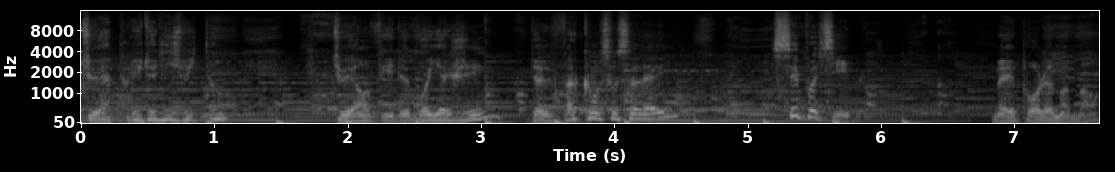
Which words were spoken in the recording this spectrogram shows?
Tu as plus de 18 ans Tu as envie de voyager De vacances au soleil? C'est possible. Mais pour le moment,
